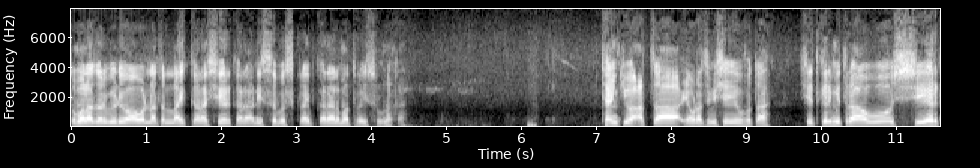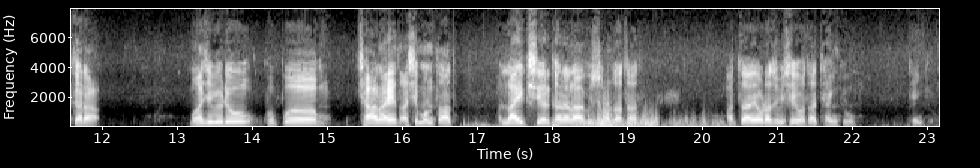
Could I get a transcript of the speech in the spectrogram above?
तुम्हाला जर व्हिडिओ आवडला तर लाईक करा शेअर करा आणि सबस्क्राईब करायला मात्र विसरू नका. थँक्यू आजचा एवढाच विषय होता. शेतकरी मित्र व शेअर करा. माझे व्हिडिओ खूप छान आहेत असे म्हणतात. लाईक शेअर करायला विसरून जातात. आजचा एवढाच विषय होता. थँक्यू थँक्यू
